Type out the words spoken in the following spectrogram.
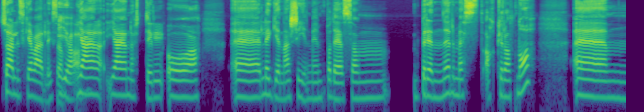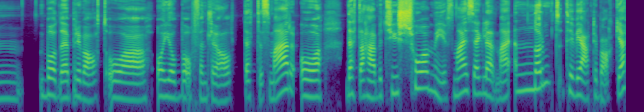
Så ærlig skal jeg være, liksom. Ja. Jeg, jeg er nødt til å eh, legge energien min på det som brenner mest akkurat nå. Em, både privat og, og jobb og offentlig og alt dette som er. Og dette her betyr så mye for meg, så jeg gleder meg enormt til vi er tilbake.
